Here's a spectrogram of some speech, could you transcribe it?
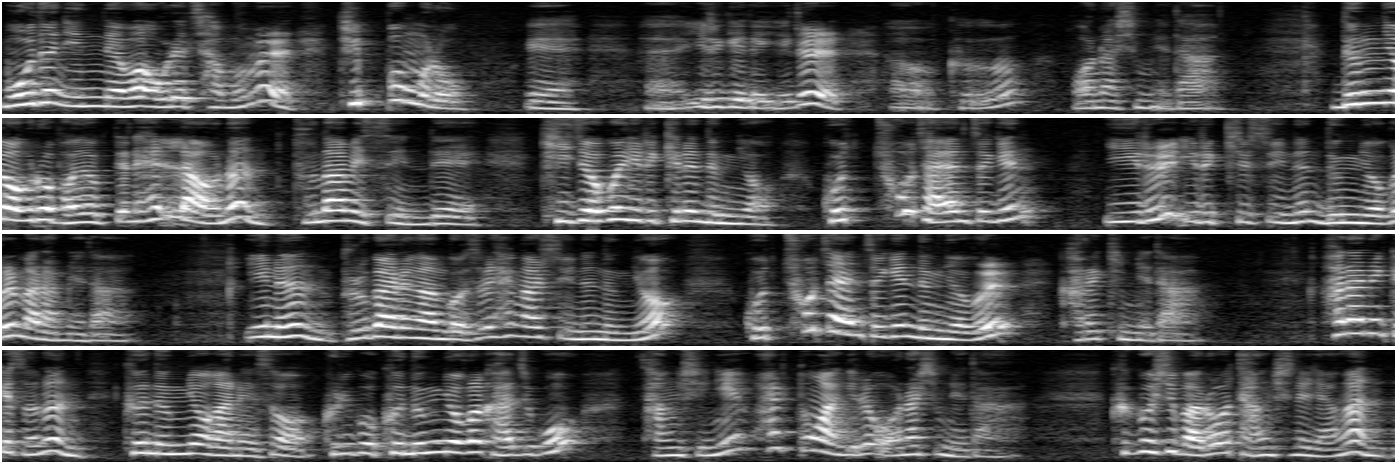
모든 인내와 오래 참음을 기쁨으로 예, 예, 이르게 되기를 어, 그 원하십니다. 능력으로 번역된 헬라어는 두나미스인데 기적을 일으키는 능력, 곧 초자연적인 일을 일으킬 수 있는 능력을 말합니다. 이는 불가능한 것을 행할 수 있는 능력, 곧 초자연적인 능력을 가리킵니다. 하나님께서는 그 능력 안에서 그리고 그 능력을 가지고 당신이 활동하기를 원하십니다. 그것이 바로 당신을 향한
